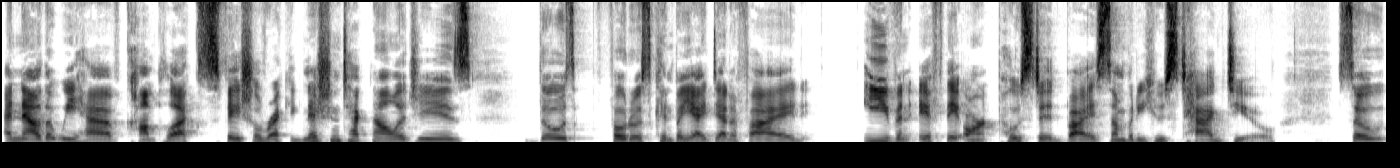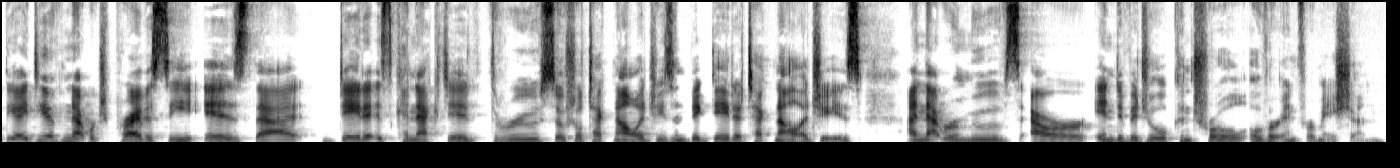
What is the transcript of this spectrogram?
And now that we have complex facial recognition technologies, those photos can be identified even if they aren't posted by somebody who's tagged you. So, the idea of networked privacy is that data is connected through social technologies and big data technologies, and that removes our individual control over information.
